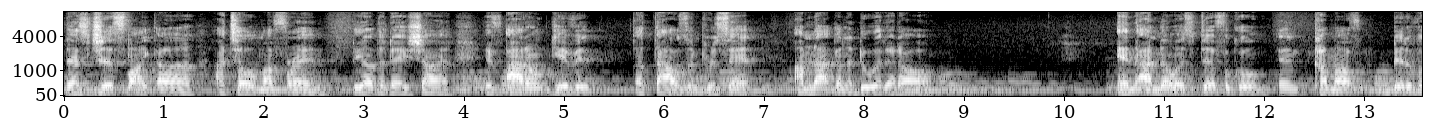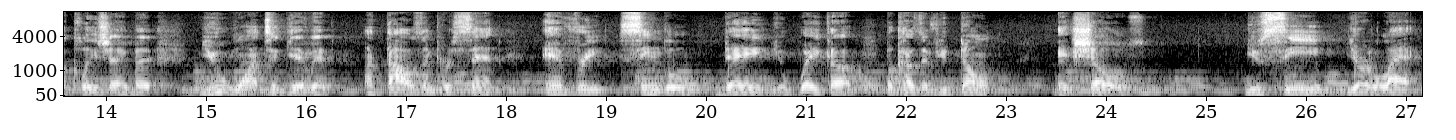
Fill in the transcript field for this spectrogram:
That's just like uh, I told my friend the other day, Shine, if I don't give it a thousand percent, I'm not gonna do it at all. And I know it's difficult and come off a bit of a cliche, but you want to give it a thousand percent every single day you wake up because if you don't, it shows. You see your lack,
